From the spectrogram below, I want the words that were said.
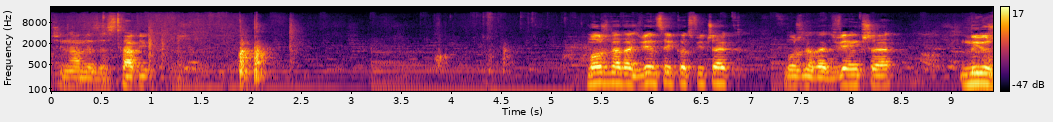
Wcinamy zestawik. Można dać więcej kotwiczek, można dać większe. My już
